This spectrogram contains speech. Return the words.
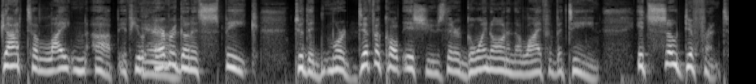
got to lighten up. If you're Yeah. ever going to speak to the more difficult issues that are going on in the life of a teen, it's so different.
